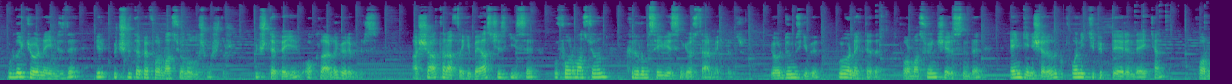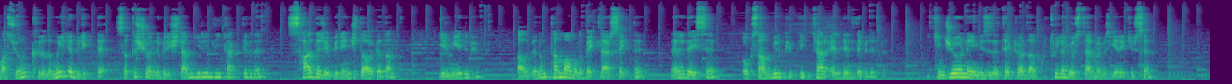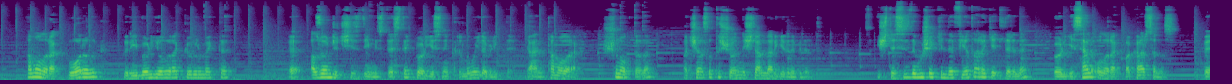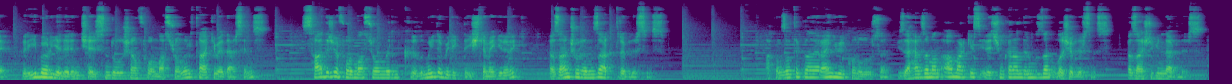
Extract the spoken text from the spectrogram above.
Buradaki örneğimizde bir üçlü tepe formasyonu oluşmuştur. Üç tepeyi oklarla görebiliriz. Aşağı taraftaki beyaz çizgi ise bu formasyonun kırılım seviyesini göstermektedir. Gördüğümüz gibi bu örnekte de formasyon içerisinde en geniş aralık 12 pip değerindeyken formasyonun kırılımı ile birlikte satış yönlü bir işlem girildiği takdirde sadece birinci dalgadan 27 pip, dalganın tamamını beklersek de neredeyse 91 piplik kar elde edilebilirdi. İkinci örneğimizi de tekrardan kutuyla göstermemiz gerekirse tam olarak bu aralık gri bölge olarak görülmekte ve az önce çizdiğimiz destek bölgesinin kırılımıyla birlikte yani tam olarak şu noktada açığa satış yönlü işlemler girilebilirdi. İşte siz de bu şekilde fiyat hareketlerine bölgesel olarak bakarsanız ve gri bölgelerin içerisinde oluşan formasyonları takip ederseniz sadece formasyonların kırılımıyla birlikte işleme girerek kazanç oranınızı arttırabilirsiniz. Aklınıza takılan herhangi bir konu olursa bize her zaman A Markets iletişim kanallarımızdan ulaşabilirsiniz. Kazançlı günler dileriz.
